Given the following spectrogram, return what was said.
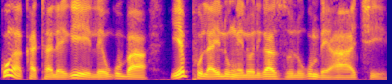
Kungakhathalekile ukuba yephula ilungelo likazulu kumbe hatshi.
